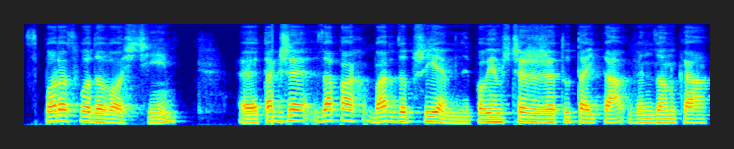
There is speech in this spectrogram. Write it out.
Sporo słodowości. E, Także zapach bardzo przyjemny. Powiem szczerze, że tutaj ta wędzonka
